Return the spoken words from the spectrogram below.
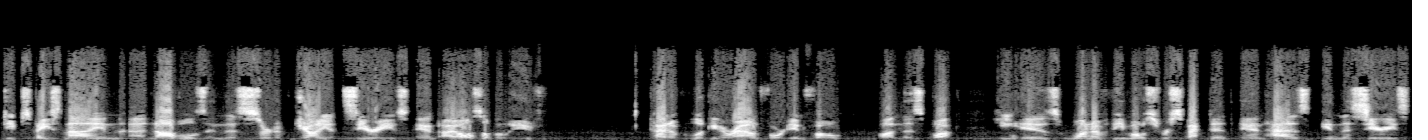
Deep Space Nine uh, novels in this sort of giant series, and I also believe, kind of looking around for info on this book, he is one of the most respected and has in this series.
